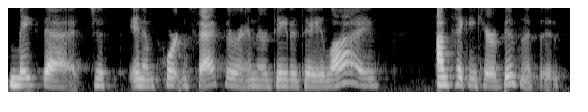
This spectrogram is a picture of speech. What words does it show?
make that just an important factor in their day to day lives, I'm taking care of businesses.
